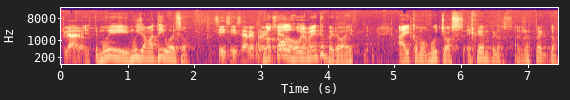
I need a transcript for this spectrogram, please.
Claro. Este, muy, muy llamativo eso. Sí, sí, esa reproducción. No todos, obviamente, pero este, hay como muchos ejemplos al respecto.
